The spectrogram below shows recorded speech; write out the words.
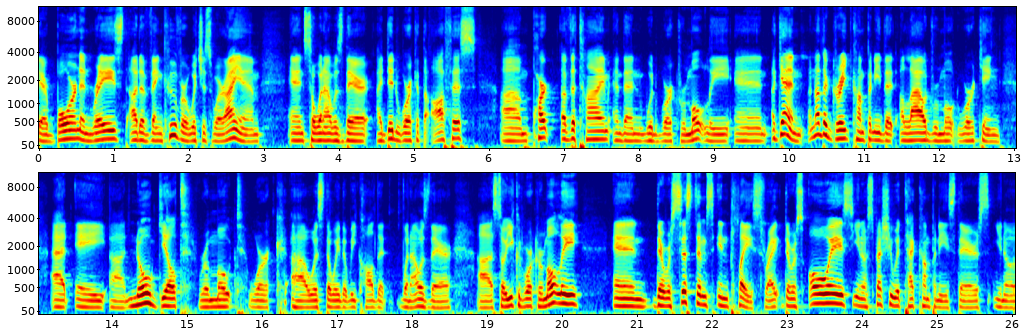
they're born and raised out of Vancouver, which is where I am. And so when I was there, I did work at the office um, part of the time, and then would work remotely. And again, another great company that allowed remote working at a uh, no guilt remote work uh, was the way that we called it when I was there. Uh, so you could work remotely and there were systems in place right there was always you know especially with tech companies there's you know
